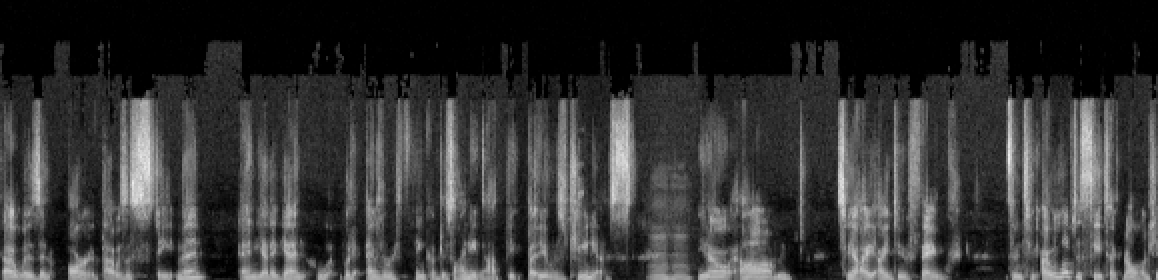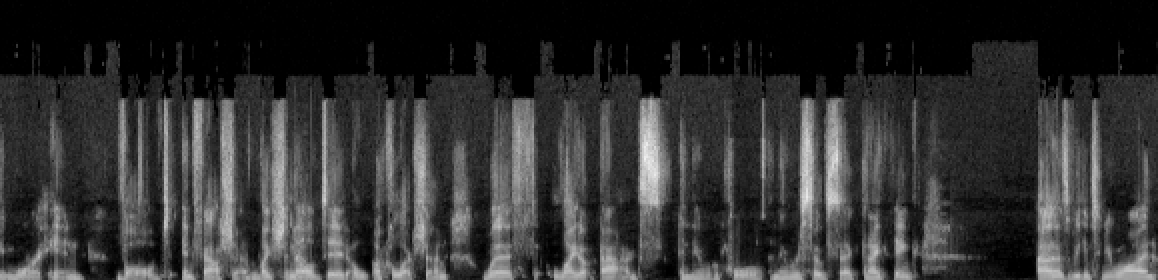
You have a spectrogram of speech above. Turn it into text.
That was an art, that was a statement. And yet again, who would ever think of designing that? But it was genius. Mm-hmm. You know, um, so yeah, I, I do think I would love to see technology more involved in fashion. Like Chanel yeah. did a, a, collection with light up bags, and they were cool and they were so sick. And I think as we continue on,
